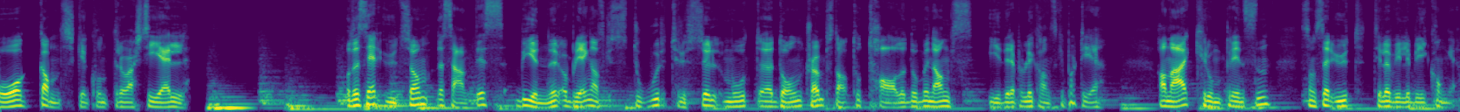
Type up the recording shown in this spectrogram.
og ganske kontroversiell. Og det ser ut som DeSantis begynner å bli en ganske stor trussel mot eh, Donald Trumps da, totale dominans i det republikanske partiet. Han er kronprinsen som ser ut til å ville bli konge.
